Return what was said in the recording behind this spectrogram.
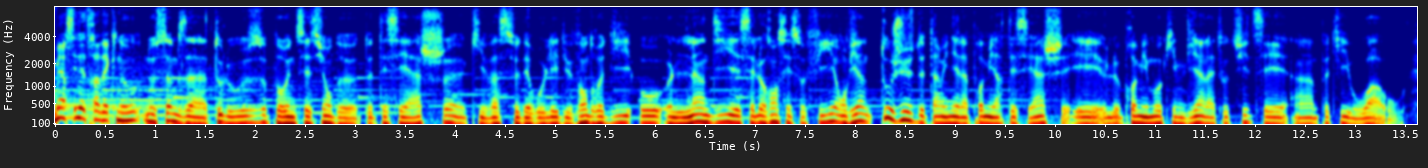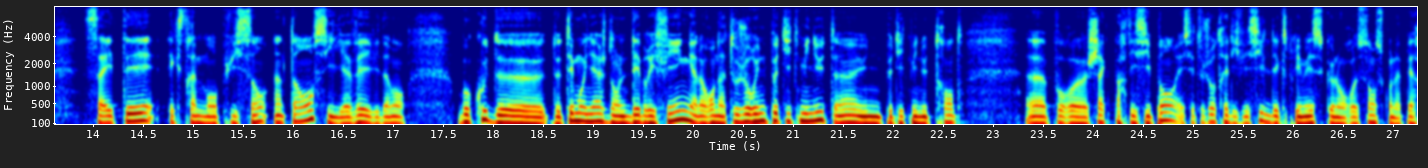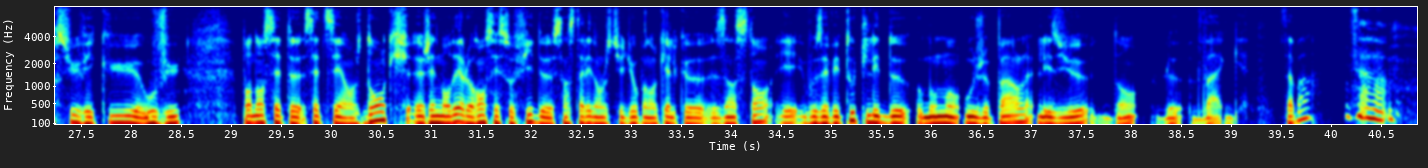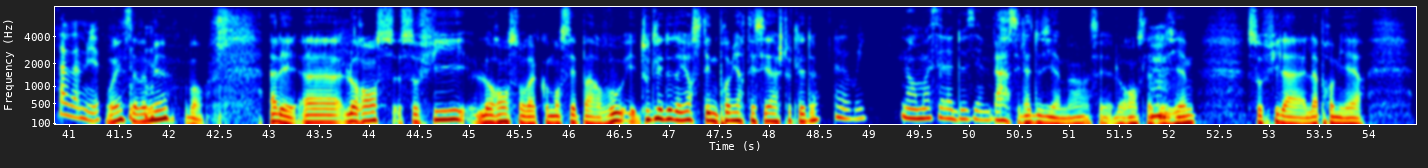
Merci d'être avec nous. Nous sommes à Toulouse pour une session de, TCH qui va se dérouler du vendredi au lundi et c'est Laurence et Sophie. On vient tout juste de terminer la première TCH et le premier mot qui me vient là tout de suite c'est un petit waouh. Ça a été extrêmement puissant, intense. Il y avait évidemment beaucoup de, de témoignages dans le débriefing. Alors on a toujours une petite minute, hein, une petite minute trente euh, pour euh, chaque participant et c'est toujours très difficile d'exprimer ce que l'on ressent, ce qu'on a perçu, vécu euh, ou vu pendant cette, cette séance. Donc j'ai demandé à Laurence et Sophie de s'installer dans le studio pendant quelques instants et vous avez toutes les deux au moment où je parle les yeux dans le vague. Ça va? Ça va. Ça va mieux. Oui, ça va mieux? Bon, allez, euh, Laurence, Sophie, Laurence, on va commencer par vous. Et toutes les deux d'ailleurs, c'était une première TCH toutes les deux? Euh, oui. Non, moi c'est la deuxième. Ah, c'est la deuxième. Hein. C'est Laurence la mmh. deuxième, Sophie la, la première.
